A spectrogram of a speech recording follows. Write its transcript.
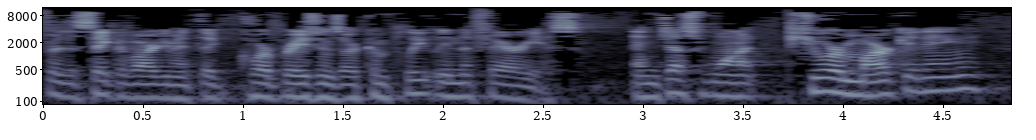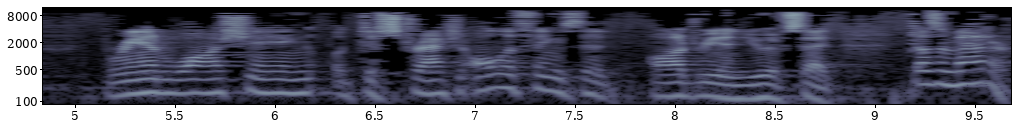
for the sake of argument, that corporations are completely nefarious and just want pure marketing, brand washing, distraction, all the things that Audrey and you have said—it Doesn't matter.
